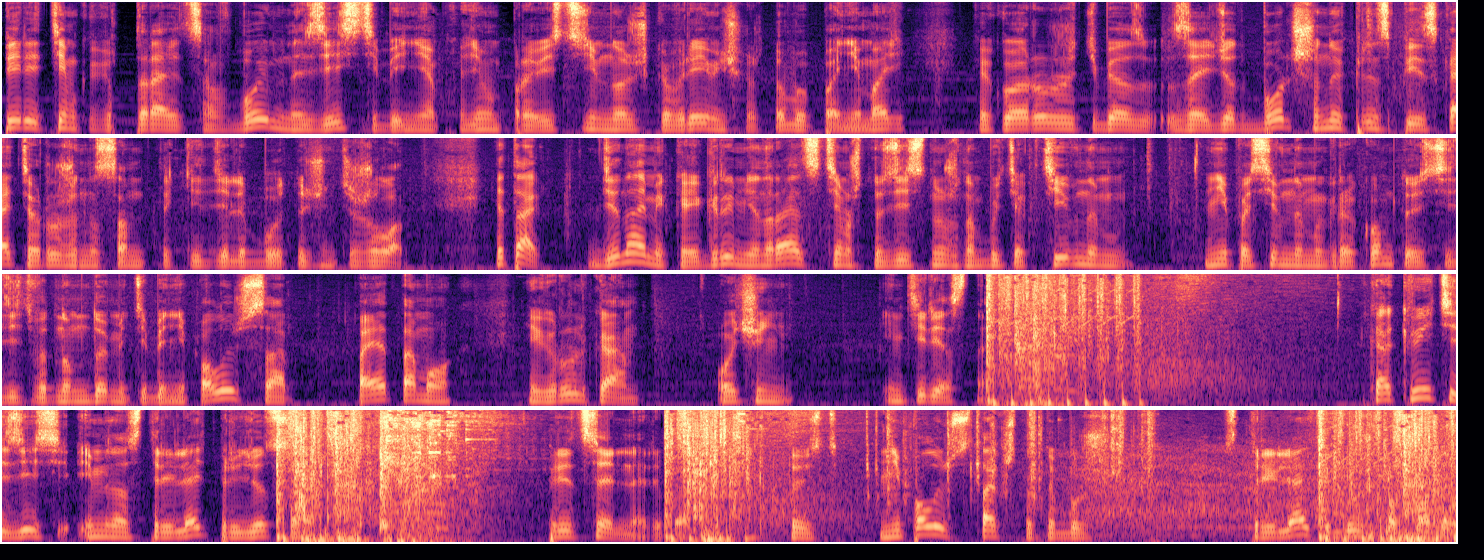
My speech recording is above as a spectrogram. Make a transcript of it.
перед тем, как отправиться в бой, именно здесь тебе необходимо провести немножечко времени, чтобы понимать, какое оружие тебе зайдет больше. Ну и, в принципе, искать оружие на самом таки деле будет очень тяжело. Итак, динамика игры мне нравится тем, что здесь нужно быть активным, не пассивным игроком. То есть сидеть в одном доме тебе не получится. Поэтому игрулька очень интересная. Как видите, здесь именно стрелять придется прицельно, ребят. То есть не получится так, что ты будешь стрелять и будешь попадать.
